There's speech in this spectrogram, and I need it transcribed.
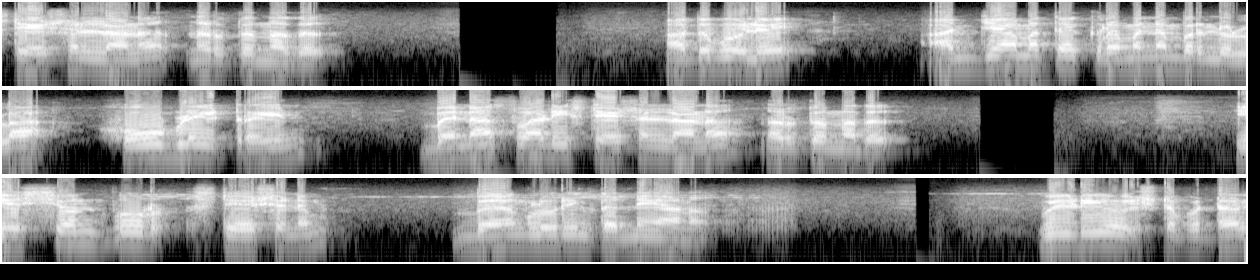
സ്റ്റേഷനിലാണ് നിർത്തുന്നത്. അതുപോലെ അഞ്ചാമത്തെ ക്രമ നമ്പറിലുള്ള ഹൂബ്ലി ട്രെയിൻ ബനാസ്വാടി സ്റ്റേഷനിലാണ് നിർത്തുന്നത്. യശ്വന്ത്പൂർ സ്റ്റേഷനും ബാംഗ്ലൂരിൽ തന്നെയാണ്. വീഡിയോ ഇഷ്ടപ്പെട്ടാൽ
